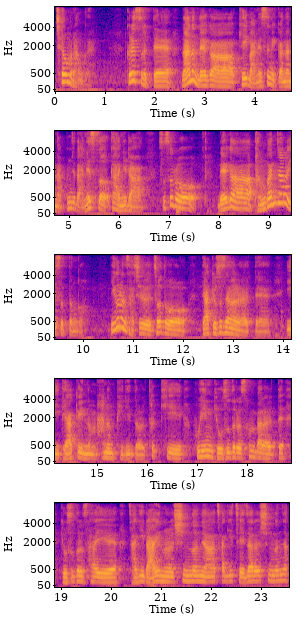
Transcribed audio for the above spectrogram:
체험을 한 거예요. 그랬을 때 나는 내가 개입 안 했으니까 난 나쁜 짓 안 했어가 아니라 스스로 내가 방관자로 있었던 거. 이거는 사실 저도 대학 교수 생활을 할 때 이 대학교에 있는 많은 비리들, 특히 후임 교수들을 선발할 때 교수들 사이에 자기 라인을 심느냐, 자기 제자를 심느냐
